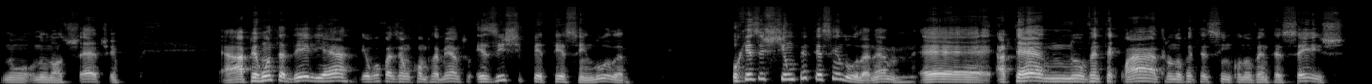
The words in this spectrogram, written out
no, no nosso chat. A pergunta dele é: eu vou fazer um complemento. Existe PT sem Lula? Porque existia um PT sem Lula, né? É, até 94, 95, 96,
